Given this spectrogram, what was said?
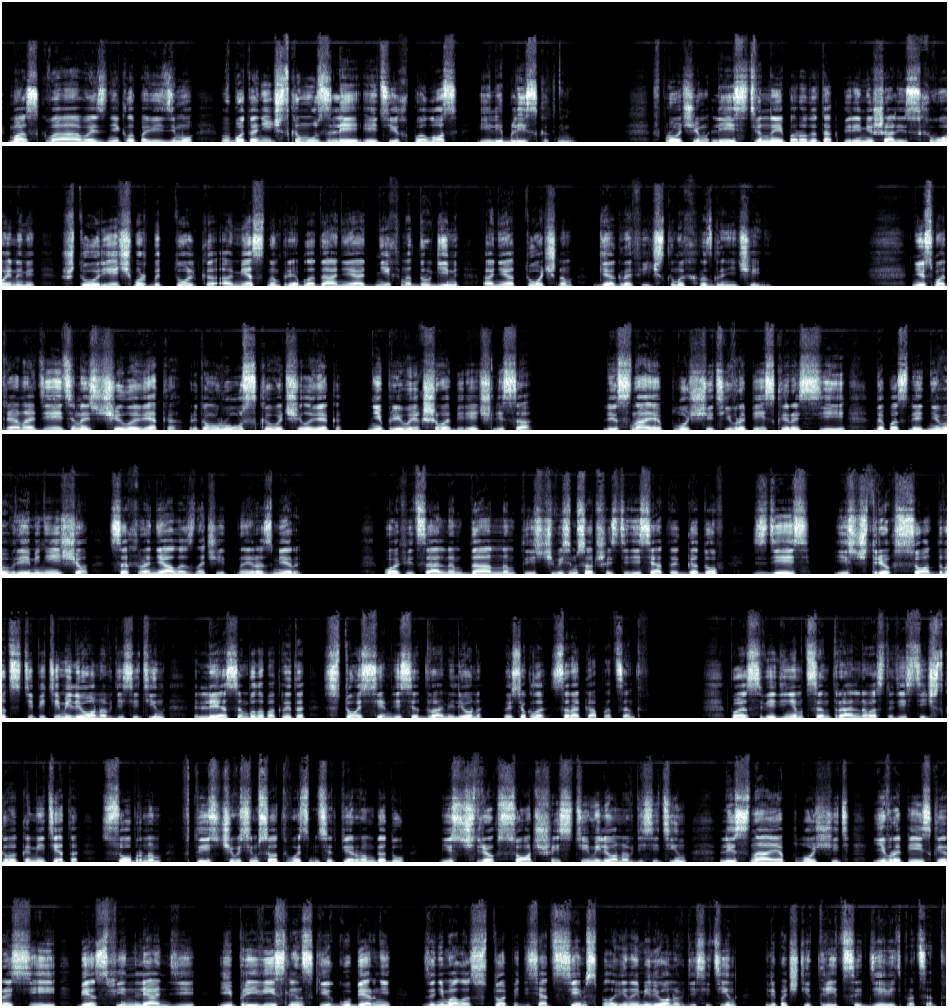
Москва возникла, по-видимому, в ботаническом узле этих полос или близко к нему. Впрочем, лиственные породы так перемешались с хвойными, что речь может быть только о местном преобладании одних над другими, а не о точном географическом их разграничении. Несмотря на деятельность человека, притом русского человека, не привыкшего беречь леса, лесная площадь Европейской России до последнего времени еще сохраняла значительные размеры. По официальным данным 1860-х годов, здесь из 425 миллионов десятин лесом было покрыто 172 миллиона, то есть около 40%. По сведениям Центрального статистического комитета, собранным в 1881 году, из 406 миллионов десятин лесная площадь Европейской России без Финляндии и Привислинских губерний – занимала 157,5 миллионов десятин или почти 39%.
